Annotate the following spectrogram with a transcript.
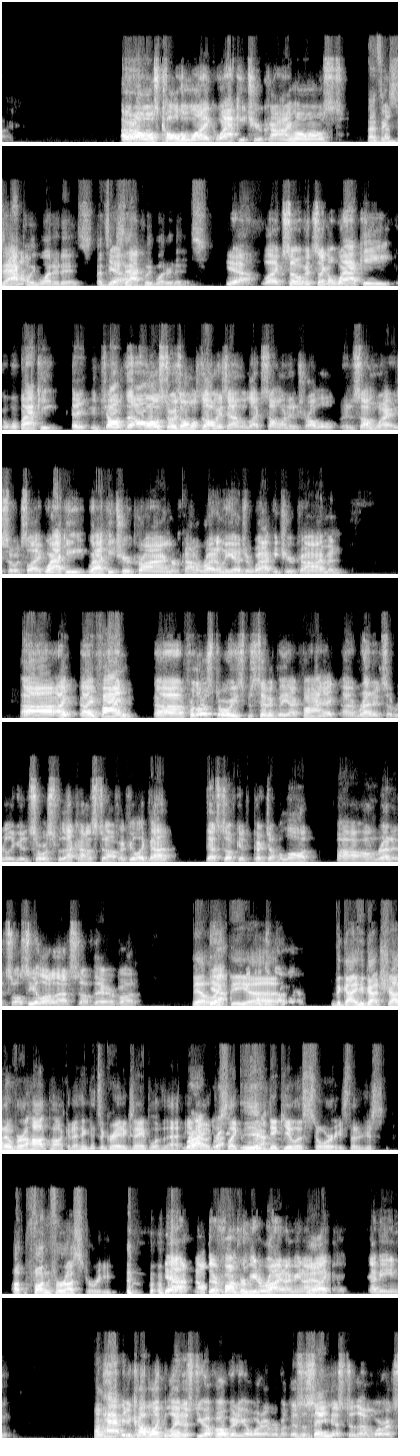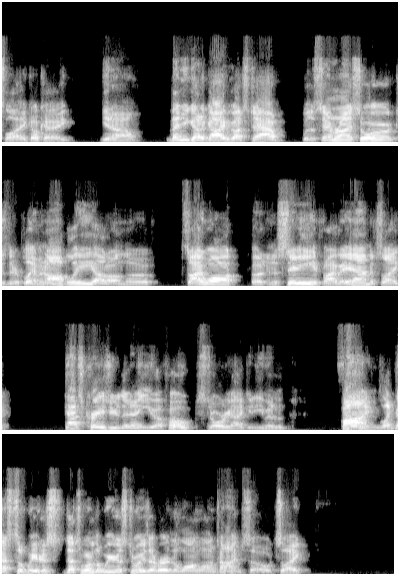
I would almost call them like wacky true crime almost. That's exactly what it is. That's Yeah. exactly what it is. Yeah, like so if it's like a wacky, wacky, it- it- all, all those stories almost always end with like someone in trouble in some way. So it's like wacky, wacky true crime, or kind of right on the edge of wacky true crime. And uh, I I find uh, for those stories specifically, I find I, uh, Reddit's a really good source for that kind of stuff. I feel like that that stuff gets picked up a lot uh, on Reddit, so I'll see a lot of that stuff there. But Yeah, like yeah, the uh the guy who got shot over a hot pocket. I think that's a great example of that. You Right, know, just right. like Yeah. ridiculous stories that are just uh, fun for us to read. yeah, no, they're fun for me to write. I mean, I like. I mean, I'm happy to cover like the latest UFO video or whatever, but there's a sameness to them where it's like, okay, you know, then you got a guy who got stabbed with a samurai sword because they were playing Monopoly out on the sidewalk uh, in a city at 5 a.m. It's like that's crazier than any UFO story I could even find. Like that's the weirdest. That's one of the weirdest stories I've heard in a long, long time. So it's like.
